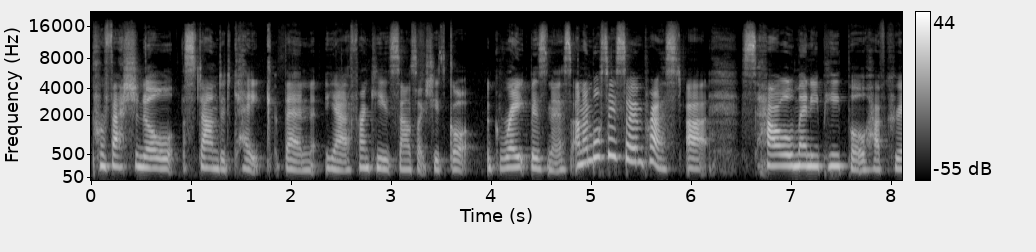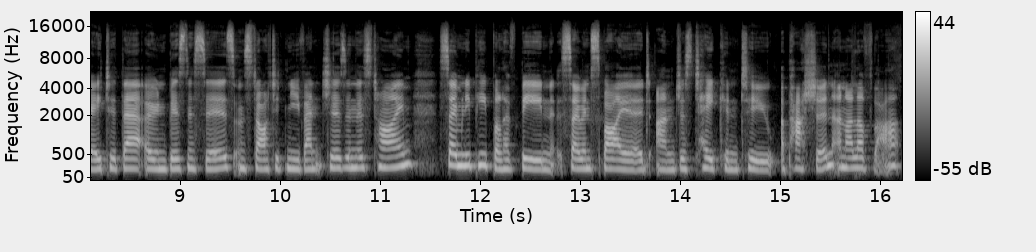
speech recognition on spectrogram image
professional standard cake, then yeah, Frankie sounds like she's got a great business. And I'm also so impressed at how many people have created their own businesses and started new ventures in this time. So many people have been so inspired and just taken to a passion, and I love that.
